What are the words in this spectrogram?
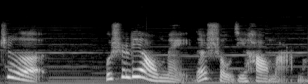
这不是廖美的手机号码吗？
